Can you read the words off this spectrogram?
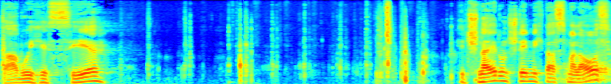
Da, wo ich es sehe. Jetzt schneide und stemme ich das mal aus.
